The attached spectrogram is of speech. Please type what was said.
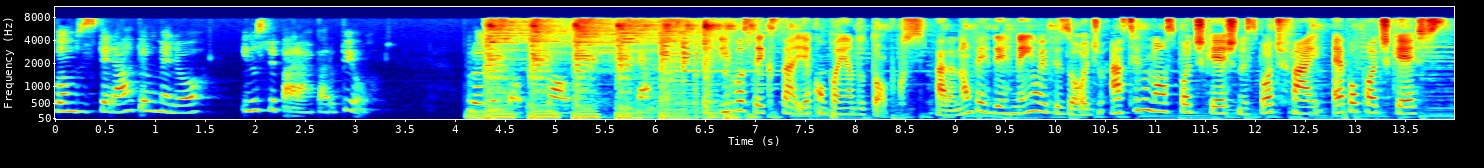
Vamos esperar pelo melhor e nos preparar para o pior. Por hoje é só, pessoal. Até a. E você que está aí acompanhando Tópicos, para não perder nenhum episódio, assine o nosso podcast no Spotify, Apple Podcasts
